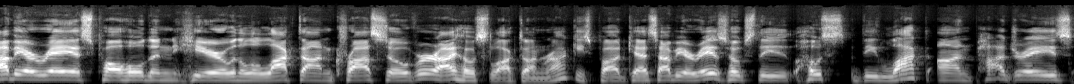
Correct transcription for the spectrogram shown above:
Javier Reyes, Paul Holden here with a little Locked On crossover. I host Locked On Rockies podcast. Javier Reyes hosts the hosts the Locked On Padres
